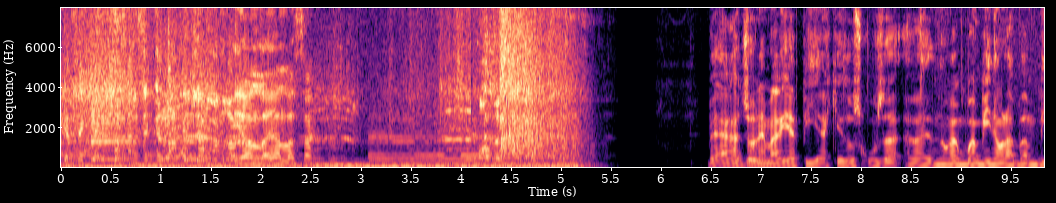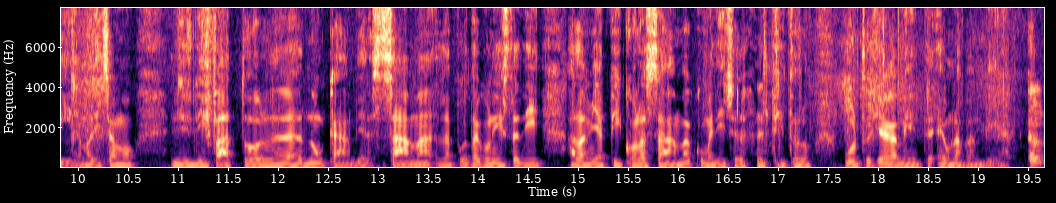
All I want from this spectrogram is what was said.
سكر سكر سكر الغرفه جنب يلا يلا سك Beh, ha ragione Maria Pia, chiedo scusa, eh, non è un bambino, è una bambina, ma diciamo di, di fatto il- non cambia. Sama, la protagonista di Alla mia piccola Sama, come dice il titolo molto chiaramente, è una bambina. Eh,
